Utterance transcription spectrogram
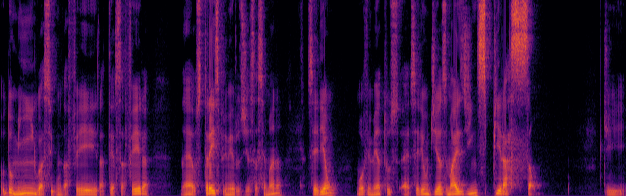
o domingo, a segunda-feira, a terça-feira, né, os três primeiros dias da semana, seriam movimentos, é, seriam dias mais de inspiração, de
